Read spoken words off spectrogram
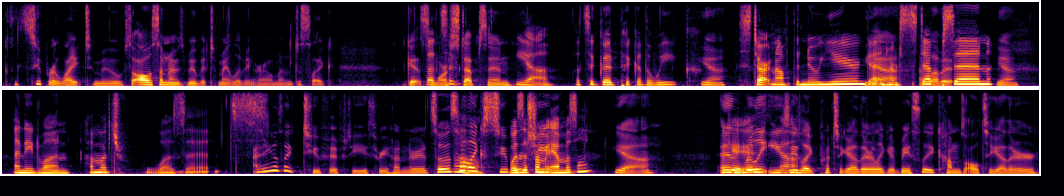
because it's super light to move. So I'll sometimes move it to my living room and just like get some That's more a- steps in. yeah, that's a good pick of the week. Yeah. Starting off the new year, getting Yeah, her steps in. Yeah. I need one. How much was it? I think it was like 250, 300. So it's not Oh. like super Was it from. Amazon? Yeah. And Okay, really easy yeah. to like put together. Like it basically comes all together.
